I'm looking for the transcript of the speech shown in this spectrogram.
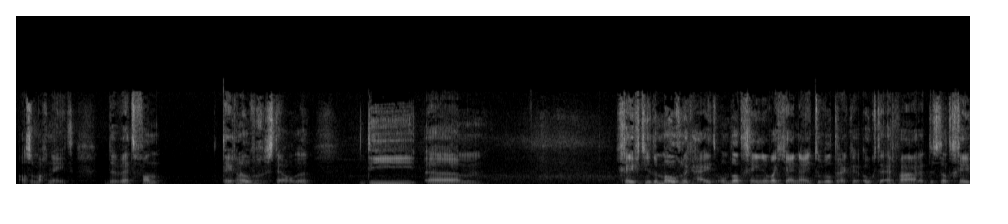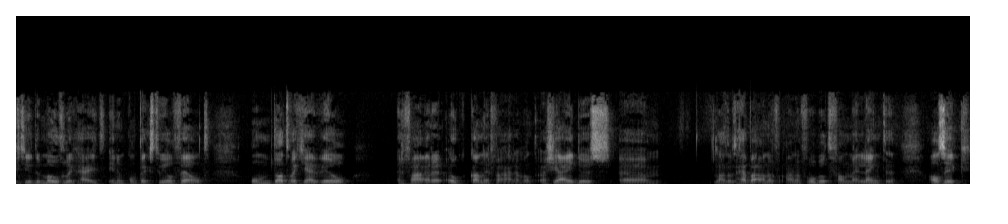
Als een magneet. De wet van tegenovergestelde, die ehm, geeft je de mogelijkheid om datgene wat jij naar je toe wilt trekken ook te ervaren. Dus dat geeft je de mogelijkheid in een contextueel veld om dat wat jij wil ervaren ook kan ervaren. Want als jij dus, ehm, laten we het hebben aan een, aan een voorbeeld van mijn lengte. Als ik,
